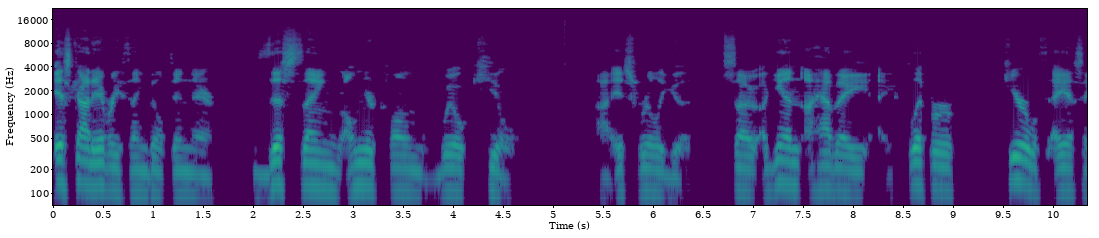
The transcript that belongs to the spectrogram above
it's got everything built in there. This thing on your clone will kill. Uh, it's really good. So again, I have a, a flipper here with ASA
